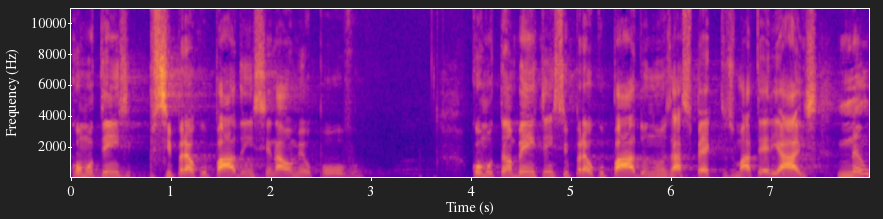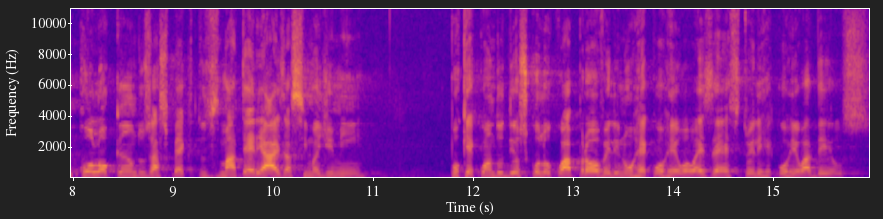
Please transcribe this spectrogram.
como tens se preocupado em ensinar o meu povo, como também tem se preocupado nos aspectos materiais, não colocando os aspectos materiais acima de mim porque quando Deus colocou a prova, ele não recorreu ao exército, ele recorreu a Deus.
